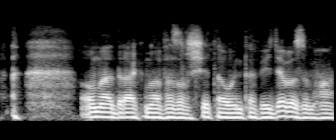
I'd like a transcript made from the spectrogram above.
وما أدراك ما فصل الشتاء وأنت في جبل سمحان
